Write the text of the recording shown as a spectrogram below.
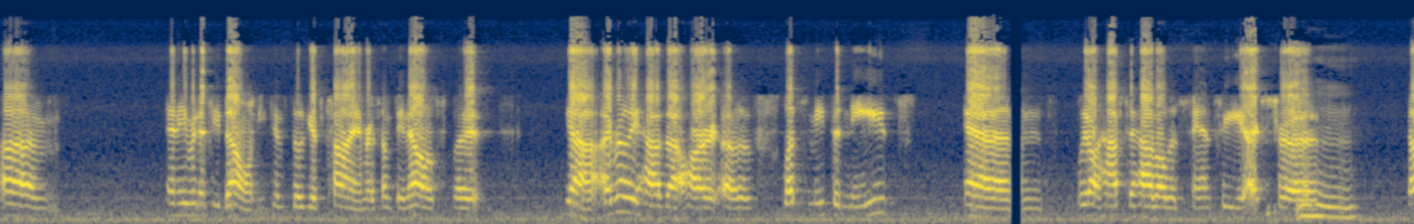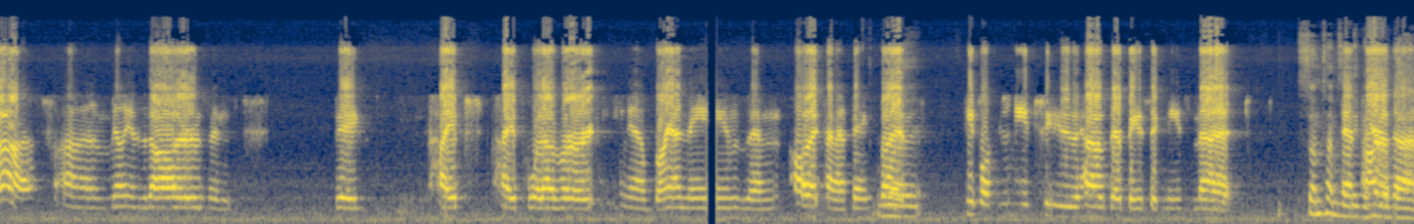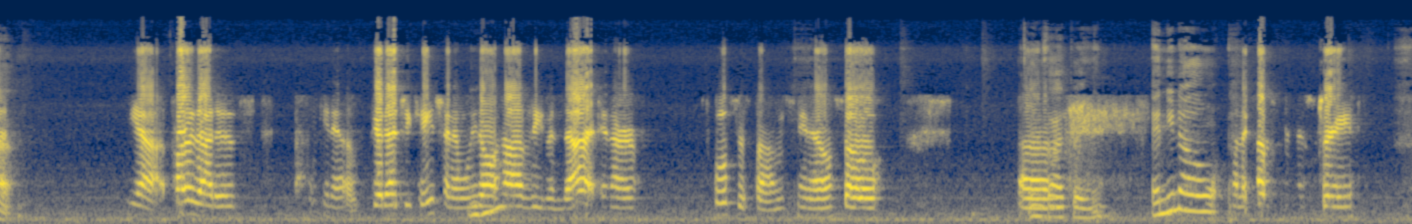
um, and even if you don't, you can still give time or something else. But yeah, I really have that heart of let's meet the needs, and we don't have to have all this fancy extra hmm stuff, um, millions of dollars and big hype, hype, whatever, you know, brand names and all that kind of thing. But Right. People who need to have their basic needs met. Sometimes I don't even part have of that- that. Yeah, part of that is, you know, good education, and we don't have even that in our school systems, you know. So, um, Exactly. And you know, when it comes to history,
